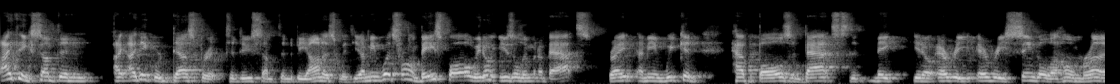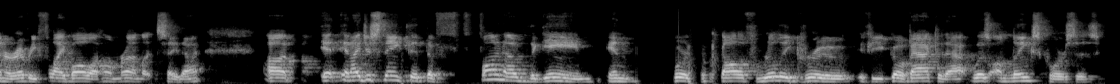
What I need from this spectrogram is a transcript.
i think something I, I, think we're desperate to do something to be honest with you. I mean what's wrong? Baseball we don't use aluminum bats right? I mean we could have balls and bats that make you know every every single a home run or every fly ball a home run let's say that. Uh, and, and i just think that the fun of the game and where golf really grew, if you go back to that, was on links courses.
